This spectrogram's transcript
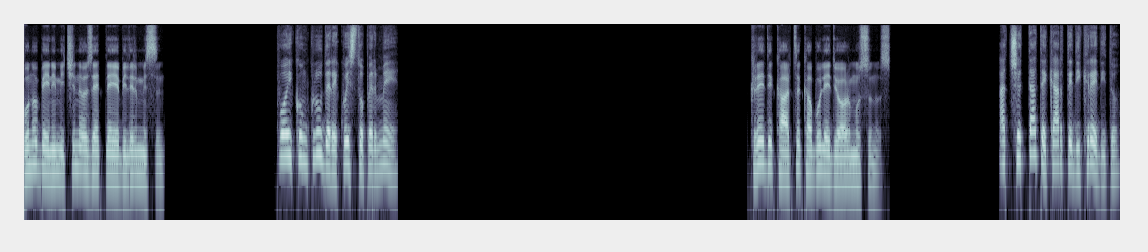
Bunu benim için özetleyebilir misin? Puoi concludere questo per me? Kredi kartı kabul ediyor musunuz? Accettate carte di credito?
